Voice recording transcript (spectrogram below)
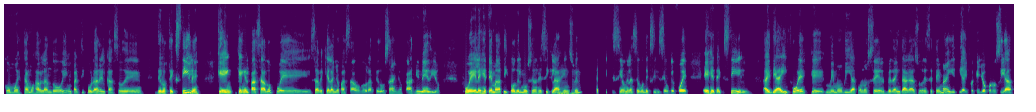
como estamos hablando hoy, en particular el caso de, de los textiles, que en, que en, el pasado fue, sabes que el año pasado, durante dos años, año y medio, fue el eje temático del Museo de Reciclaje en su exhibición, en la segunda exhibición que fue eje textil. De ahí fue que me moví a conocer, ¿verdad? Indagar sobre ese tema y, y ahí fue que yo conocí a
